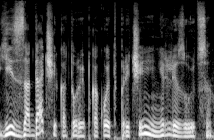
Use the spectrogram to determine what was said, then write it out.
Есть задачи, которые по какой-то причине не реализуются.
